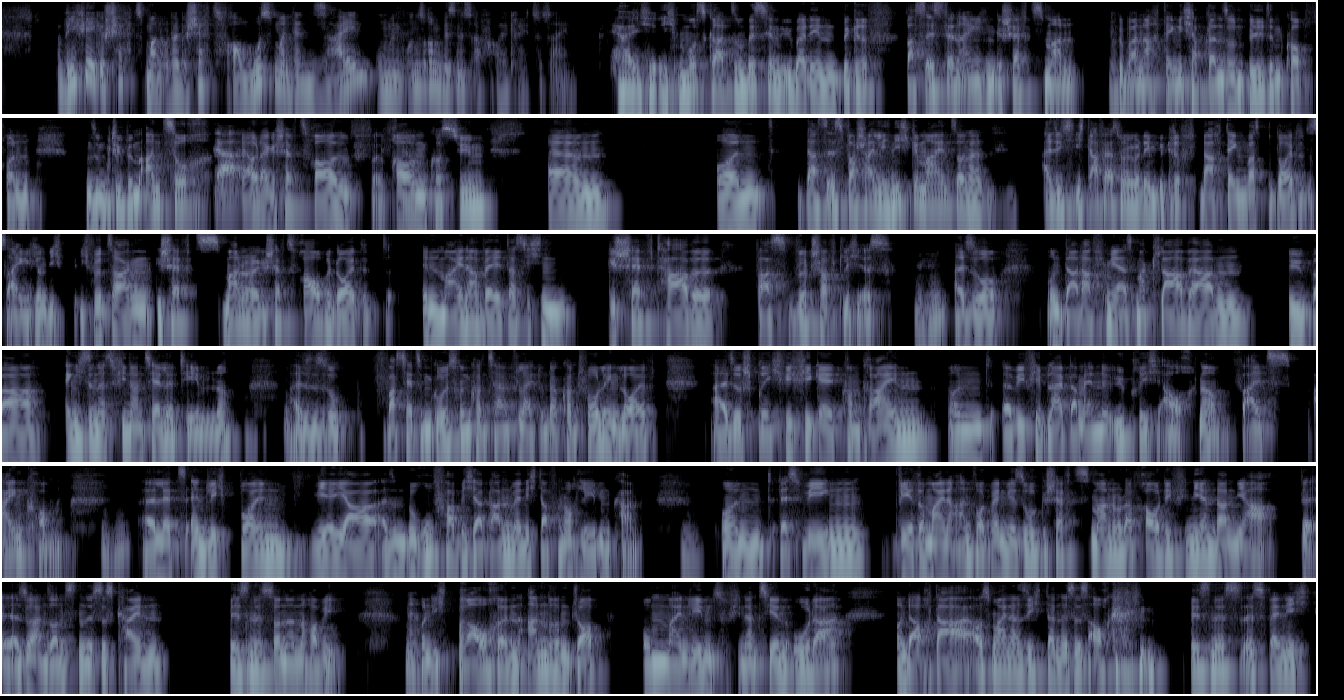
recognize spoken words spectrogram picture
Wie viel Geschäftsmann oder Geschäftsfrau muss man denn sein, um in unserem Business erfolgreich zu sein? Ja, ich, ich muss gerade so ein bisschen über den Begriff, was ist denn eigentlich ein Geschäftsmann, mhm. drüber nachdenken. Ich habe dann so ein Bild im Kopf von so einem Typ im Anzug ja. ja oder Geschäftsfrau, Frau im Kostüm. Ähm, und das ist wahrscheinlich nicht gemeint, sondern also ich, ich darf erstmal über den Begriff nachdenken, was bedeutet das eigentlich? Und ich, ich würde sagen, Geschäftsmann oder Geschäftsfrau bedeutet in meiner Welt, dass ich ein Geschäft habe, was wirtschaftlich ist. Mhm. Also, und da darf ich mir erstmal klar werden über, eigentlich sind das finanzielle Themen, ne? Mhm. Also so was jetzt im größeren Konzern vielleicht unter Controlling läuft. Also sprich, wie viel Geld kommt rein und äh, wie viel bleibt am Ende übrig auch, ne? Als Einkommen. Mhm. Äh, letztendlich wollen wir ja, also einen Beruf habe ich ja dann, wenn ich davon auch leben kann. Mhm. Und deswegen wäre meine Antwort, wenn wir so Geschäftsmann oder Frau definieren, dann ja. Also ansonsten ist es kein Business, sondern ein Hobby. Ja. Und ich brauche einen anderen Job, um mein Leben zu finanzieren. Oder, und auch da aus meiner Sicht, dann ist es auch kein Business, ist, wenn ich,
